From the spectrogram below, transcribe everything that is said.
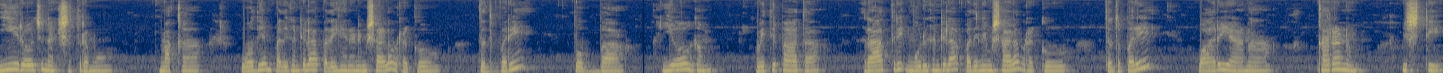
ఈరోజు నక్షత్రము మఖ. ఉదయం పది గంటల పదిహేను నిమిషాల వరకు. తదుపరి బొబ్బ. యోగం వితిపాత రాత్రి మూడు గంటల పది నిమిషాల వరకు. తదుపరి వారియాన. కరణం విష్టి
